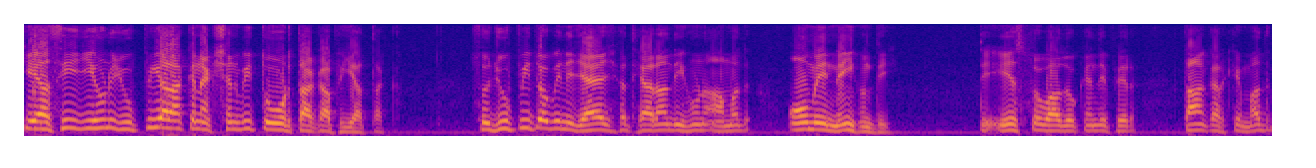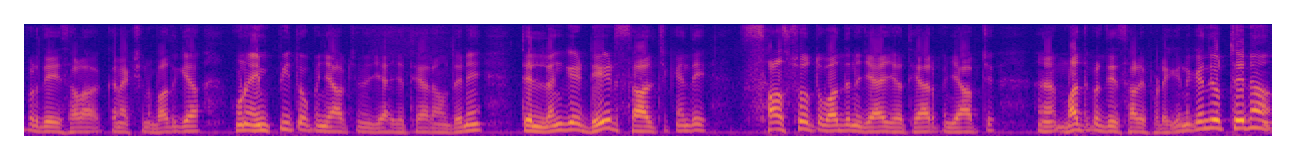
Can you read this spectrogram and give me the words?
ਕਿ ਅਸੀਂ ਜੀ ਹੁਣ ਯੂਪੀ ਵਾਲਾ ਕਨੈਕਸ਼ਨ ਵੀ ਤੋੜਤਾ ਕਾਫੀ ਹੱਦ ਤੱਕ। ਸੋ ਯੂਪੀ ਤੋਂ ਵੀ ਨਜਾਇਜ਼ ਹਥਿਆਰਾਂ ਦੀ ਹੁਣ ਆਮਦ ਉਵੇਂ ਨਹੀਂ ਹੁੰਦੀ। ਤੇ ਇਸ ਤੋਂ ਬਾਅਦ ਉਹ ਕਹਿੰਦੇ ਫਿਰ ਤਾਂ ਕਰਕੇ ਮੱਧ ਪ੍ਰਦੇਸ਼ ਵਾਲਾ ਕਨੈਕਸ਼ਨ ਵੱਧ ਗਿਆ। ਹੁਣ ਐਮਪੀ ਤੋਂ ਪੰਜਾਬ 'ਚ ਨਜਾਇਜ਼ ਹਥਿਆਰ ਆਉਂਦੇ ਨੇ ਤੇ ਲੰਘੇ ਡੇਢ ਸਾਲ 'ਚ ਕਹਿੰਦੇ 700 ਤੋਂ ਵੱਧ ਨਜਾਇਜ਼ ਹਥਿਆਰ ਪੰਜਾਬ 'ਚ ਮੱਧ ਪ੍ਰਦੇਸ਼ ਵਾਲੇ ਫੜੇ ਗਏ ਨੇ। ਕਹਿੰਦੇ ਉੱਥੇ ਨਾ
